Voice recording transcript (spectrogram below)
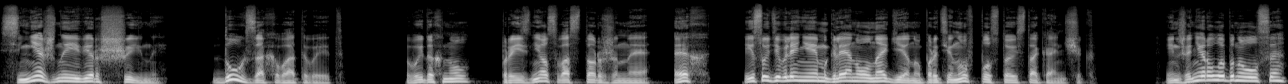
снежные вершины. Дух захватывает. Выдохнул, произнес восторженное «эх» и с удивлением глянул на Гену, протянув пустой стаканчик. Инженер улыбнулся,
